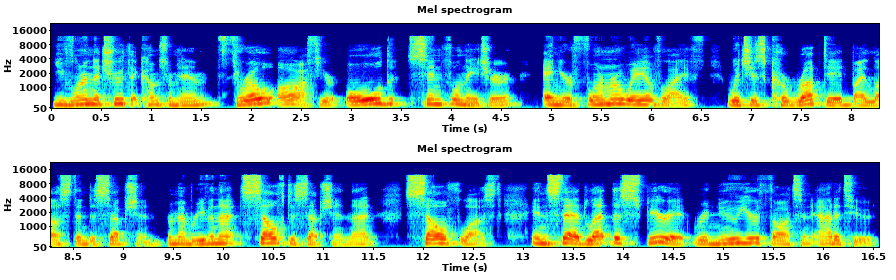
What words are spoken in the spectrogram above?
You've learned the truth that comes from him. Throw off your old sinful nature and your former way of life, which is corrupted by lust and deception. Remember, even that self deception, that self lust. Instead, let the Spirit renew your thoughts and attitude.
